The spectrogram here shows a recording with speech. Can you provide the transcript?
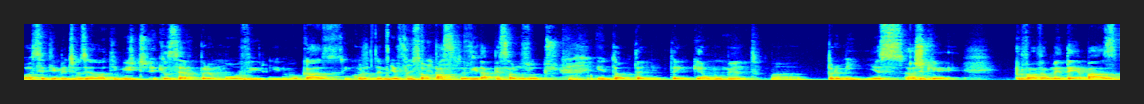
ou sentimentos demasiado otimistas, aquilo serve para me ouvir. E no meu caso, enquanto na minha função, passo a vida a pensar nos outros. E então tenho, tenho, é um momento uh, para mim. E esse acho que é, provavelmente é a base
